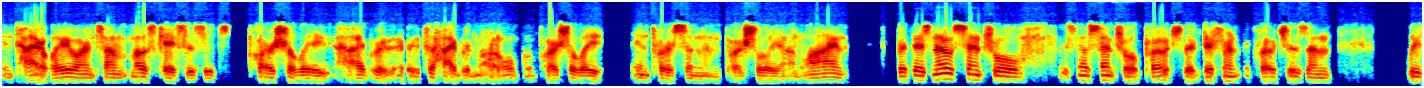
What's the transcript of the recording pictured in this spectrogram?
entirely or in some most cases it's partially hybrid it's a hybrid model partially in person and partially online but there's no central there's no central approach. There are different approaches, and we've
